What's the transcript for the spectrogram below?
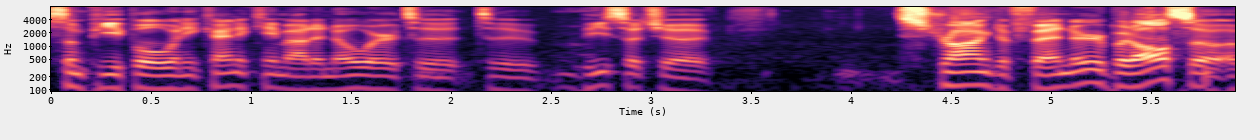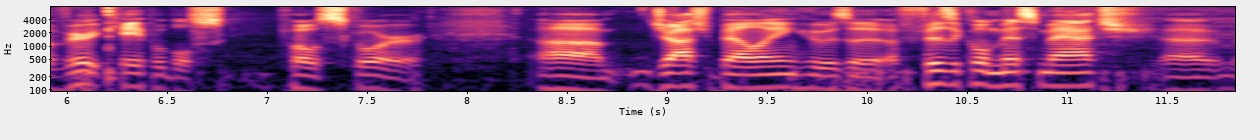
some people when he kind of came out of nowhere to to be such a strong defender, but also a very capable post scorer. Um, Josh Belling, who is a, a physical mismatch. Uh,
